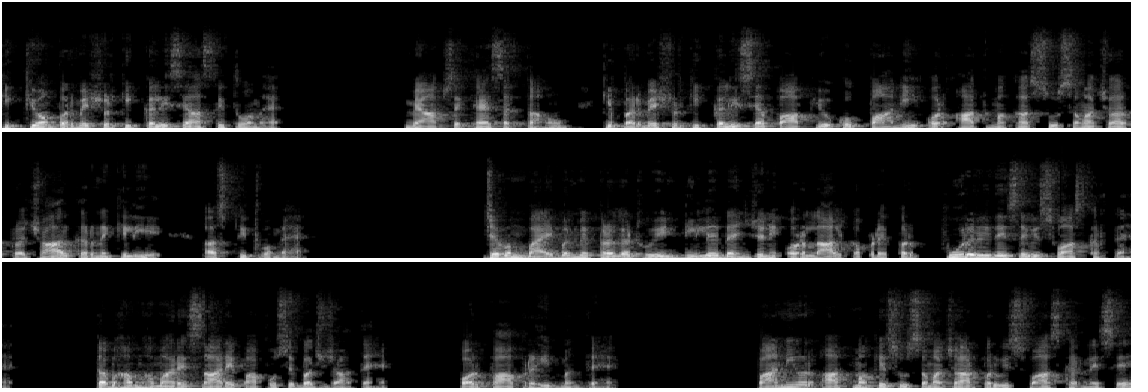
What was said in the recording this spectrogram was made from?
कि क्यों परमेश्वर की कलिसिया अस्तित्व में है? मैं आपसे कह सकता हूँ कि परमेश्वर की कलिसिया पापियों को पानी और आत्मा का सुसमाचार प्रचार करने के लिए अस्तित्व में है। जब हम बाइबल में प्रकट हुई नीले व्यंजनी और लाल कपड़े पर पूरे हृदय से विश्वास करते हैं, तब हम हमारे सारे पापों से बच जाते हैं और पाप रहित बनते हैं। पानी और आत्मा के सुसमाचार पर विश्वास करने से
